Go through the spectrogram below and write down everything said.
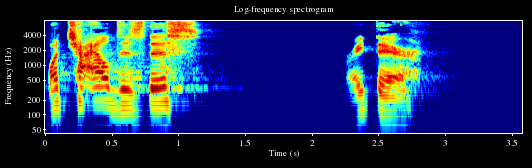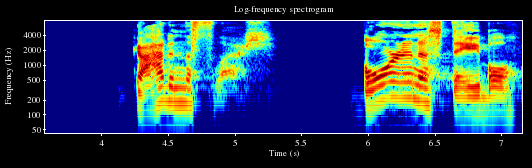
What child is this? Right there. God in the flesh, born in a stable.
